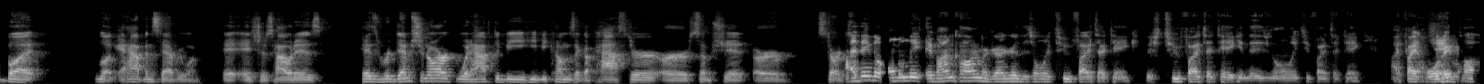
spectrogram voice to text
but look, it happens to everyone. It, it's just how it is. His redemption arc would have to be he becomes like a pastor or some shit or starts. I think the only if I'm Conor McGregor, there's only two fights I take. There's two fights I take, and these are the only two fights I take. I fight Jorge. Jake Paul,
